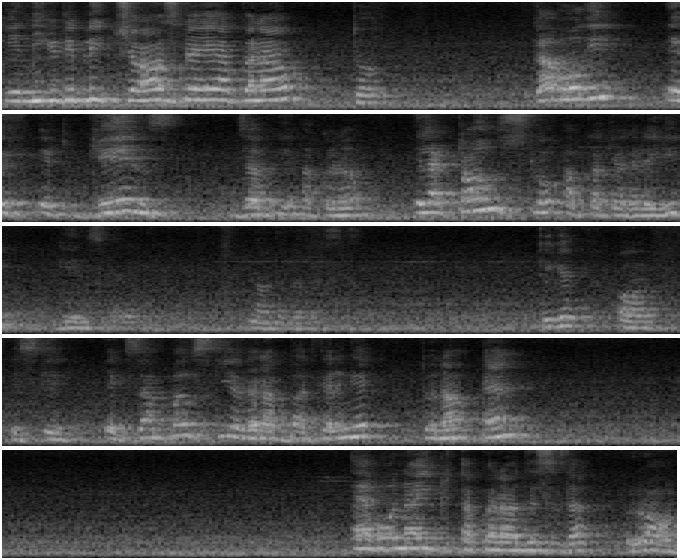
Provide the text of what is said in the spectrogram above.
कि निगेटिवली चार्ज है आपका नाम तो कब होगी? इफ़ इट गेन्स जब आपका नाम इलेक्ट्रॉन्स को आपका क्या करेगी? गेन्स करेगी। ठीक है? और इसके एग्जांपल्स की अगर आप बात करेंगे तो नाम एन एबोनाइट आपका नाम दिस इज़ रॉड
